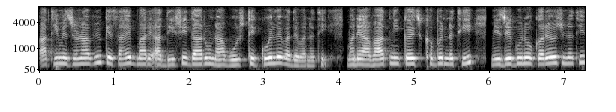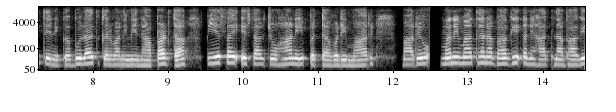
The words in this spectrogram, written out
આથી મેં જણાવ્યું કે સાહેબ, મારે આ દેશી દારૂના બોજથી કોઈ લેવા દેવા નથી. મને આ વાતની કંઈ જ ખબર નથી. મેં જે ગુનો કર્યો જ નથી તેની કબૂલાત કરવાની મેં ના પાડતા. પીએસઆઈ એસ આર ચૌહાણે પટ્ટા વડે માર માર્યો મને માથાના ભાગે અને હાથના ભાગે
